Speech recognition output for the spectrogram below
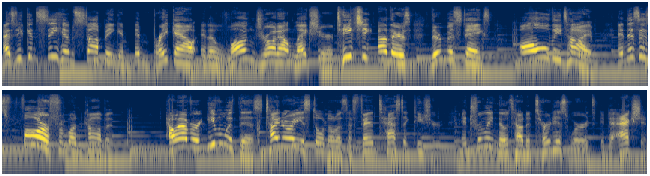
As you can see him stopping and, and break out in a long drawn out lecture, teaching others their mistakes all the time, and this is far from uncommon. However, even with this, Tighnari is still known as a fantastic teacher and truly knows how to turn his words into action.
